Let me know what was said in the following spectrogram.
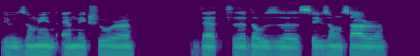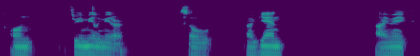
you zoom in and make sure that uh, those uh, safe zones are uh, on 3 millimeter. So again I make uh,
